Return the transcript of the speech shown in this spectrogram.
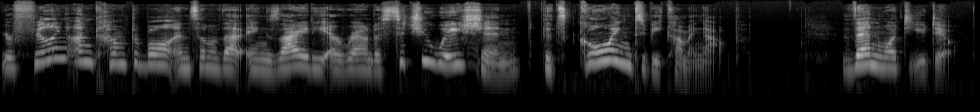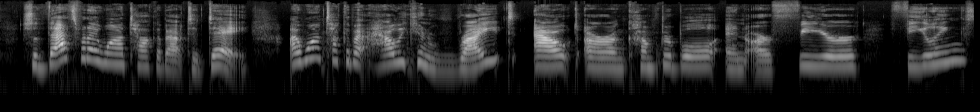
you're feeling uncomfortable and some of that anxiety around a situation that's going to be coming up. Then what do you do? So that's what I want to talk about today. I want to talk about how we can write out our uncomfortable and our fear feelings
